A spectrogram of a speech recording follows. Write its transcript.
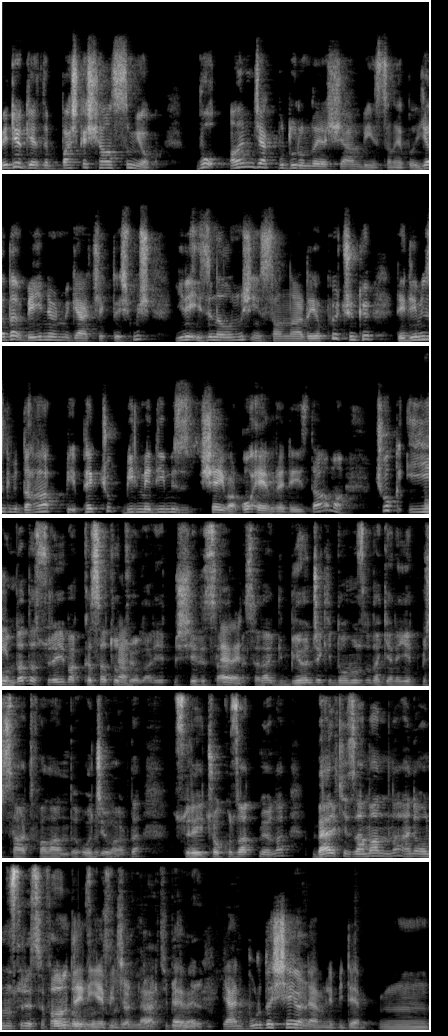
ve diyor ki başka şansım yok. Bu ancak bu durumda yaşayan bir insana yapılır. Ya da beyin ölümü gerçekleşmiş yine izin alınmış insanlarda yapıyor. Çünkü dediğimiz gibi daha pek çok bilmediğimiz şey var. O evredeyiz daha ama çok iyi. Onda da süreyi bak kısa tutuyorlar. 77 saat Evet. mesela. Bir önceki domuzda da gene 70 saat falandı o hı. civarda. Süreyi çok uzatmıyorlar. Belki zamanla hani onun süresi falan Onu da deneyebilirler. belki Evet. bilmiyorum. Yani burada şey Evet. önemli bir de. hmm,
